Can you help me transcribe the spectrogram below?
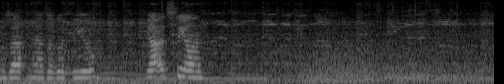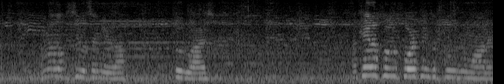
Cause that has a good view. Yeah, it's stealing. I'm gonna look to see what's in here though. Food wise. A can of food, four things of food and water.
